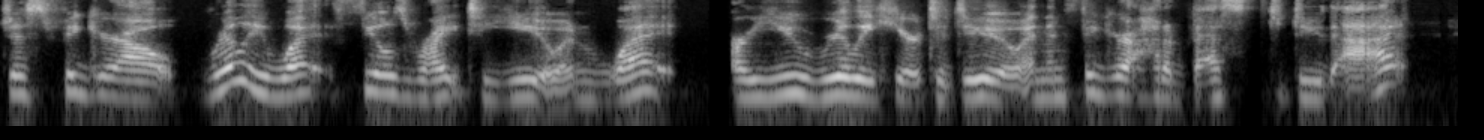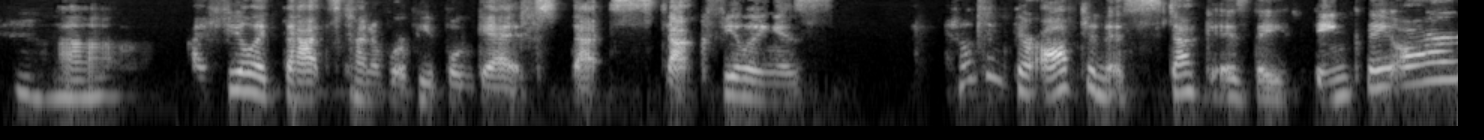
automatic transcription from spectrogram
just figure out really what feels right to you and what are you really here to do, and then figure out how to best do that. Mm-hmm. Uh, I feel like that's kind of where people get that stuck feeling is I don't think they're often as stuck as they think they are.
